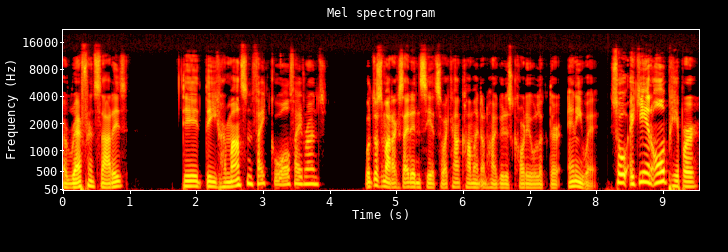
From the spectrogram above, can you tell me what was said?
a reference that is. Did the Hermansson fight go all five rounds? Well, it doesn't matter because I didn't see it, so I can't comment on how good his cardio looked there anyway. So again, on paper,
